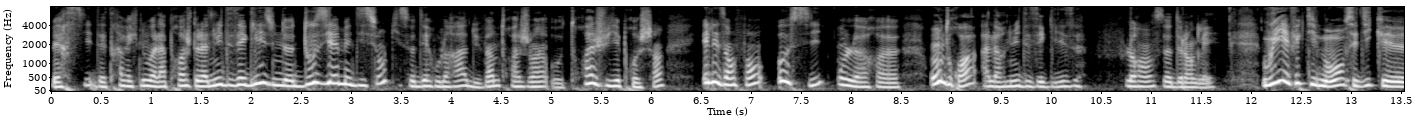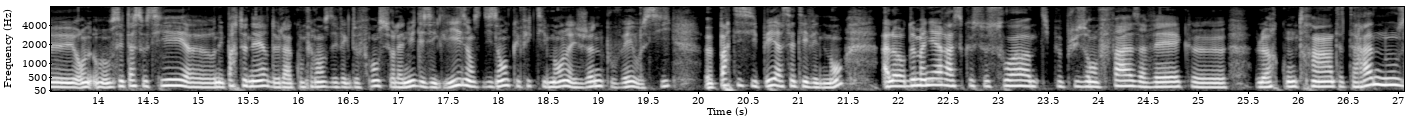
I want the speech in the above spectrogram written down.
Merci d'être avec nous à l'approche de la Nuit des Églises, une douzième édition qui se déroulera du 23 juin au 3 juillet prochain. Et les enfants aussi ont, leur, euh, ont droit à leur Nuit des Églises. Florence de l'Anglais. Oui, effectivement, on s'est dit qu'on on, s'est associé, euh, on est partenaire de la conférence d'évêques de France sur la nuit des églises, en se disant qu'effectivement les jeunes pouvaient aussi euh, participer à cet événement. Alors de manière à ce que ce soit un petit peu plus en phase avec euh, leurs contraintes, etc. Nous,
